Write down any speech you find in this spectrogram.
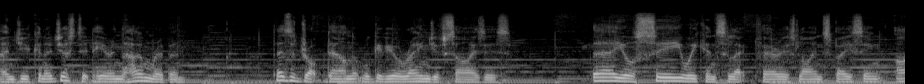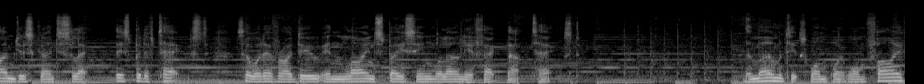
and you can adjust it here in the home ribbon. There's a drop down that will give you a range of sizes. There you'll see we can select various line spacing. I'm just going to select this bit of text so whatever I do in line spacing will only affect that text. The moment it's 1.15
